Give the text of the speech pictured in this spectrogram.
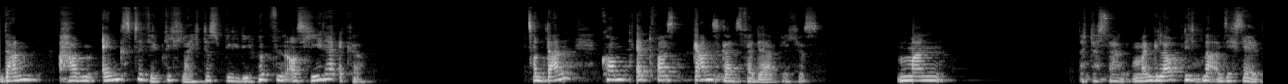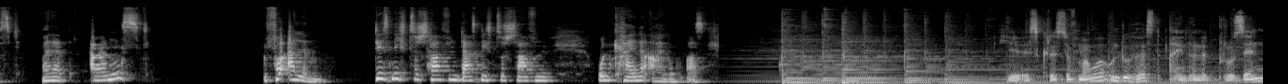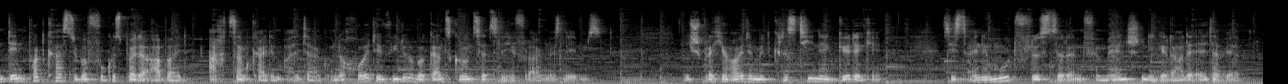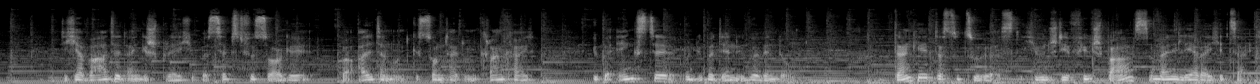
dann haben Ängste wirklich leichtes Spiel. Die hüpfen aus jeder Ecke. Und dann kommt etwas ganz, ganz Verderbliches. Man, das sagen, man glaubt nicht mehr an sich selbst. Man hat Angst vor allem. Dies nicht zu schaffen, das nicht zu schaffen und keine Ahnung was. Hier ist Christoph Mauer und du hörst 100% den Podcast über Fokus bei der Arbeit, Achtsamkeit im Alltag und auch heute wieder über ganz grundsätzliche Fragen des Lebens. Ich spreche heute mit Christine Gödecke. Sie ist eine Mutflüsterin für Menschen, die gerade älter werden. Dich erwartet ein Gespräch über Selbstfürsorge, über Altern und Gesundheit und Krankheit, über Ängste und über deren Überwindung. Danke, dass du zuhörst. Ich wünsche dir viel Spaß und eine lehrreiche Zeit.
